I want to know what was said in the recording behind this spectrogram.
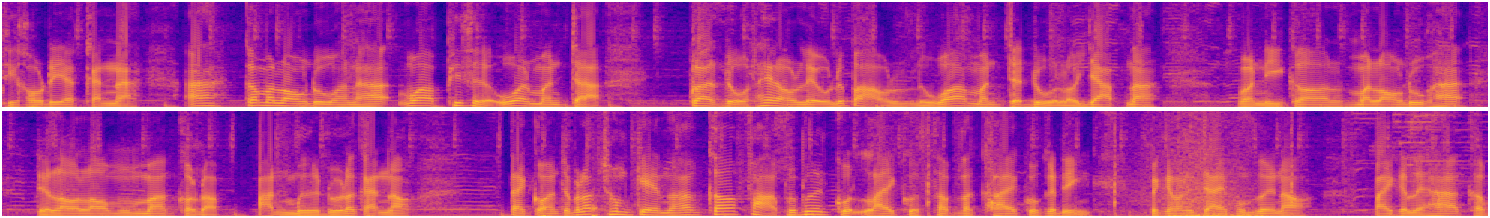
ที่เขาเรียกกันนะอะก็มาลองดูนะฮะว่าพี่เสืออ้วนมันจะกระโดดให้เราเร็วหรือเปล่า หรือว่ามันจะดูดเรายับนะ วันนี้ก็มาลองดูฮะเดี๋ยวเราเรามากดแบบปั่นมือดูแล้วกันเนาะแต่ก่อนจะไปรับชมเกมนะครับก็ฝากเพื่อนๆกดไลค์กด Subscribe กดกระดิ่งเป็นกำลังใจให้ผมด้วยเนาะไปกันเลยฮะกับ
